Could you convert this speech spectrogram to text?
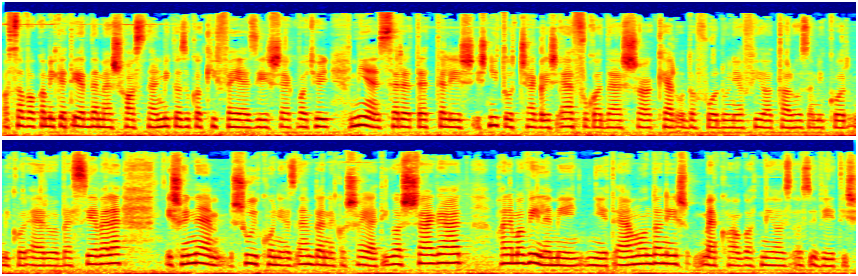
a szavak, amiket érdemes használni, mik azok a kifejezések, vagy hogy milyen szeretettel és, és nyitottsággal és elfogadással kell odafordulni a fiatalhoz, amikor mikor erről beszél vele, és hogy nem súlykolni az embernek a saját igazságát, hanem a véleményét elmondani, és meghallgatni az, az övét is.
